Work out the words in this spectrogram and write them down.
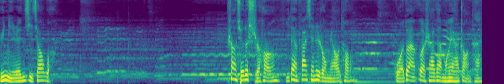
与你人际交往。上学的时候，一旦发现这种苗头。果断扼杀在萌芽状态。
